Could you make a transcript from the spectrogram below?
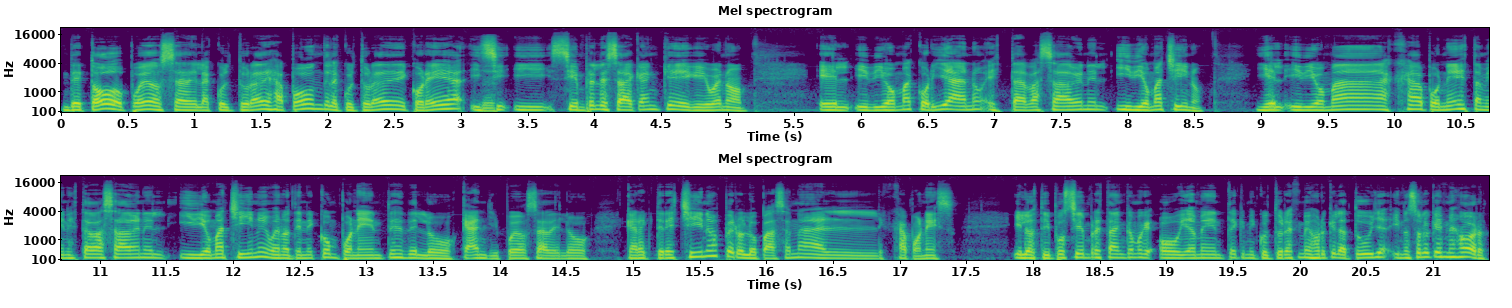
de todo, pues, o sea, de la cultura de Japón, de la cultura de Corea. Y, si- y siempre le sacan que, que, bueno, el idioma coreano está basado en el idioma chino. Y el idioma japonés también está basado en el idioma chino y bueno, tiene componentes de los kanji, pues, o sea, de los caracteres chinos, pero lo pasan al japonés. Y los tipos siempre están como que, obviamente, que mi cultura es mejor que la tuya. Y no solo que es mejor,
